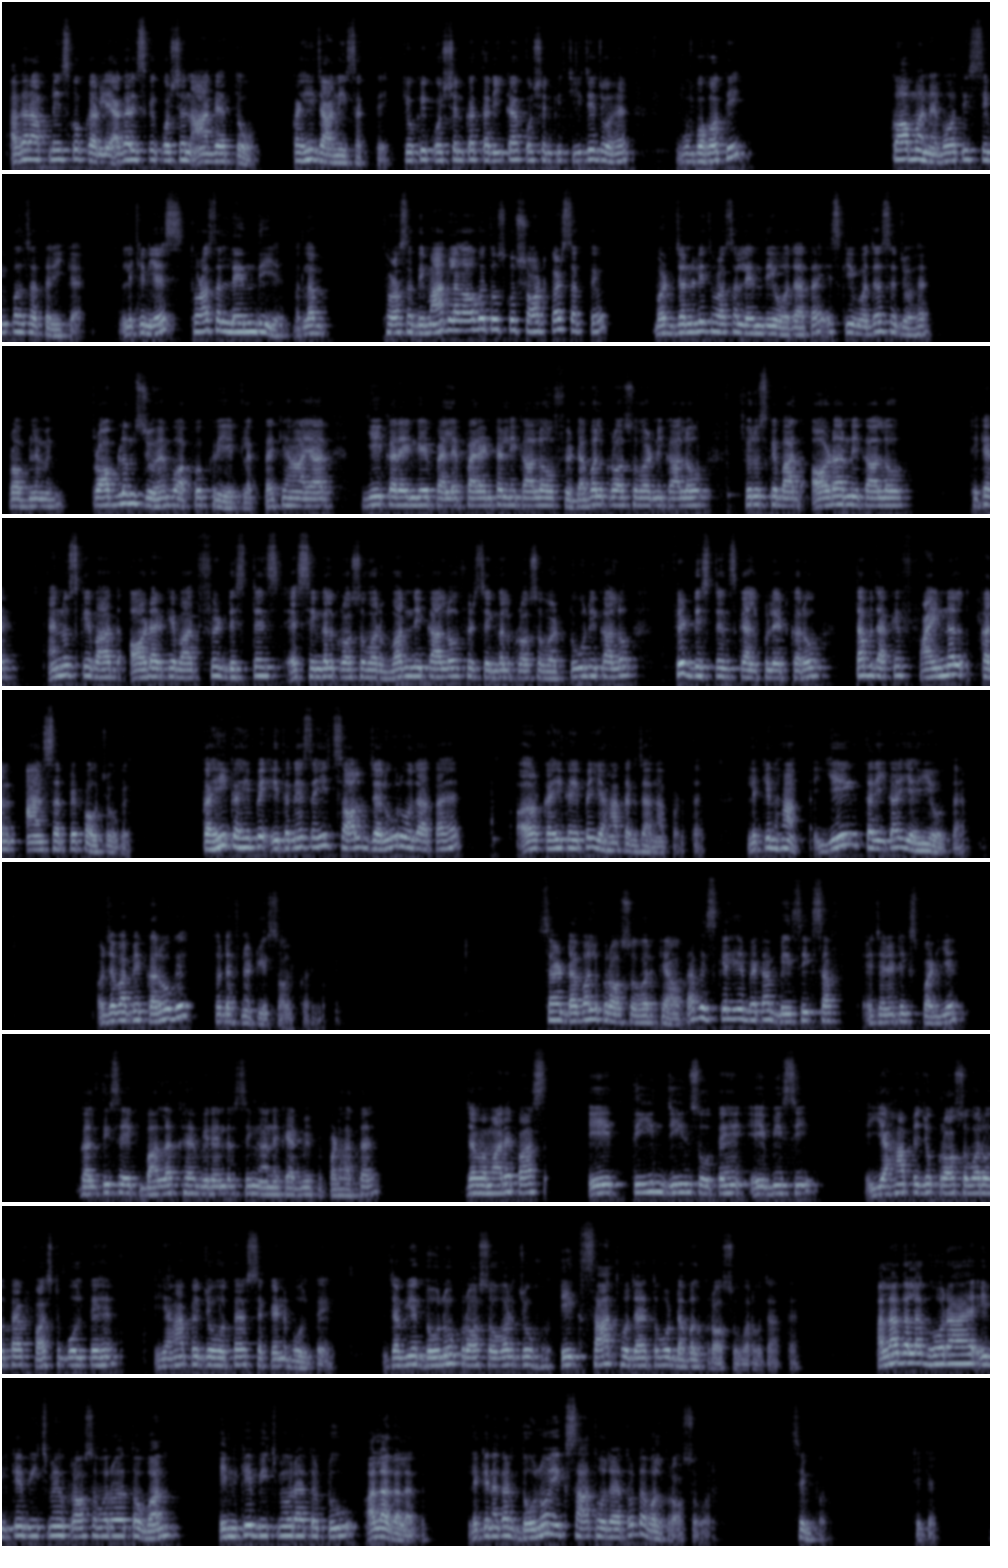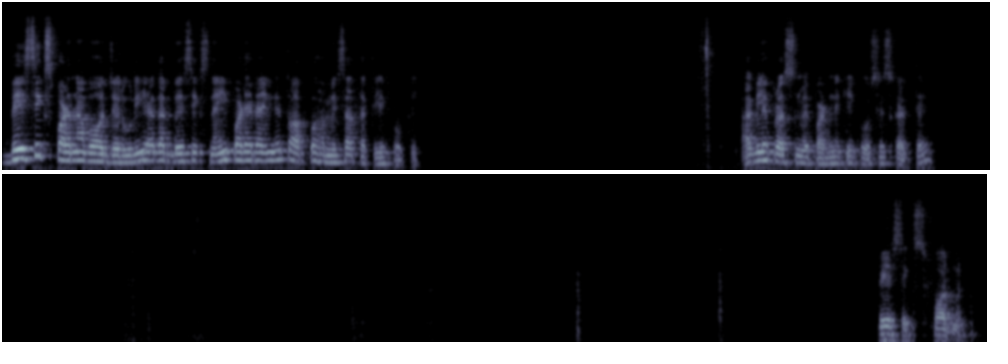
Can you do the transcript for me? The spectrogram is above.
अगर आपने इसको कर लिया, अगर इसके क्वेश्चन आ गए तो कहीं जा नहीं सकते, क्योंकि क्वेश्चन का तरीका क्वेश्चन की चीज़ें जो है, वो बहुत ही कॉमन है, बहुत ही सिंपल सा तरीका है। लेकिन यस थोड़ा सा लेंदी है मतलब थोड़ा सा दिमाग लगाओगे तो उसको शॉर्ट कर सकते हो बट जनरली थोड़ा सा लेंदी हो जाता है। इसकी वजह से जो है प्रॉब्लम प्रॉब्लम्स जो है वो आपको क्रिएट लगता है कि हाँ यार ये करेंगे, पहले पेरेंटल निकालो, फिर डबल क्रॉस ओवर निकालो, फिर उसके बाद ऑर्डर निकालो, ठीक है? एंड उसके बाद ऑर्डर के बाद फिर distance single crossover one निकालो, फिर सिंगल क्रॉस ओवर टू निकालो, फिर डिस्टेंस कैलकुलेट करो, तब जाके फाइनल आंसर पे पहुंचोगे। कहीं कहीं पे इतने से ही सॉल्व ज़रूर हो जाता है और कहीं कहीं पे यहाँ तक जाना पड़ता है। लेकिन हाँ ये तरीका यही होता है। और जब आप ये करोगे तो डेफिनेटली सॉल्व कर लोगे सर डबल क्रॉसओवर क्या होता है? अब इसके लिए बेटा बेसिक्स ऑफ़ जेनेटिक्स पढ़िए। गलती से एक बालक है, वीरेंद्र सिंह अन अकेडमी पर पढ़ाता है। जब हमारे पास ए तीन जीन्स होते हैं ए बी सी यहाँ पे जो क्रॉस ओवर होता है फ़र्स्ट बोलते हैं, यहाँ पे जो होता है सेकंड बोलते हैं। जब ये दोनों क्रॉस ओवर जो एक साथ हो जाए तो वो डबल क्रॉस ओवर हो जाता है। अलग अलग हो रहा है, इनके बीच में क्रॉस ओवर हो रहा है तो वन इनके बीच में हो रहा है तो टू अलग अलग लेकिन अगर दोनों एक साथ हो जाए तो डबल क्रॉस ओवर सिंपल ठीक है? बेसिक्स पढ़ना बहुत ज़रूरी है। अगर बेसिक्स नहीं पढ़े रहेंगे तो आपको हमेशा तकलीफ़ होगी। अगले प्रश्न में पढ़ने की कोशिश करते हैं। Basics, formula.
